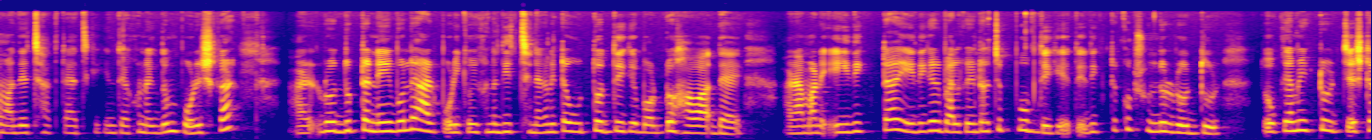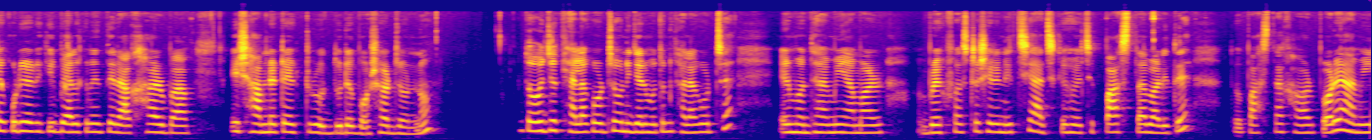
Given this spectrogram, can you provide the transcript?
আমাদের ছাদটা আজকে কিন্তু এখন একদম পরিষ্কার। আর রোদ্দুরটা নেই বলে আর পরীকে ওইখানে দিচ্ছে না, কারণ এটা উত্তর দিকে বড্ড হাওয়া দেয়। আর আমার এই দিকটা, এই দিকের ব্যালকনিটা হচ্ছে পূব দিকে, তো এদিকটা খুব সুন্দর রোদ্দুর। তো ওকে আমি একটু চেষ্টা করি আর কি ব্যালকনিতে রাখার বা এই সামনেটা একটু রোদ্দুরে বসার জন্য। তো ওই যে খেলা করছে, ও নিজের মতন খেলা করছে। এর মধ্যে আমি আমার ব্রেকফাস্টটা সেরে নিচ্ছি। আজকে হয়েছে পাস্তা বাড়িতে। তো পাস্তা খাওয়ার পরে আমি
